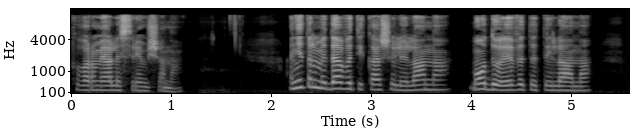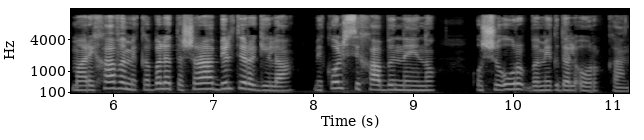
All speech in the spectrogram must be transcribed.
כבר מעל 20 שנה. אני תלמידה ותיקה של אילנה, מאוד אוהבת את אילנה, מעריכה ומקבלת השראה בלתי רגילה מכל שיחה בינינו או שיעור במגדל אור כאן.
